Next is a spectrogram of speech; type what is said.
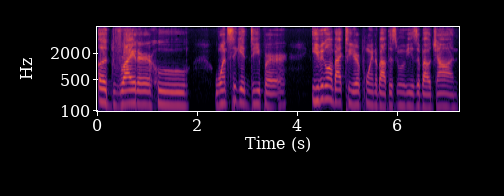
a writer who wants to get deeper even going back to your point about this movie is about John,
